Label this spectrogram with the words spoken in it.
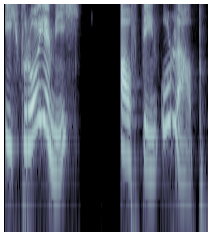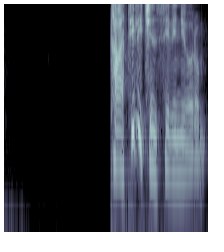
Ich freue mich auf den Urlaub. Tatil için seviniyorum.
